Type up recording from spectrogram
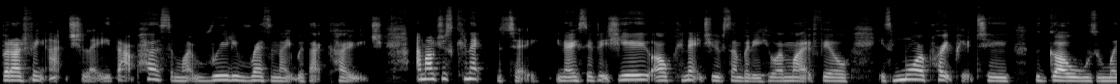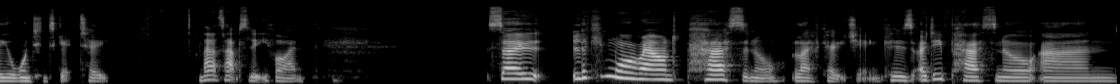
but i think actually that person might really resonate with that coach and i'll just connect the two you know? So if it's you i'll connect you with somebody who i might feel is more appropriate to the goals and where you're wanting to get to. That's absolutely fine. So looking more around personal life coaching because I do personal and,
